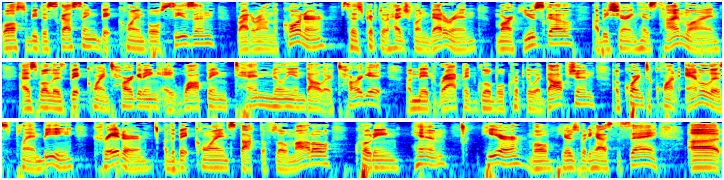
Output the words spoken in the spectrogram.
We'll also be discussing Bitcoin bull season right around the corner, says crypto hedge fund veteran Mark Yusko. I'll be sharing his timeline as well as Bitcoin targeting a whopping $10 million target amid rapid global crypto adoption, according to quant analyst Plan B, creator of the Bitcoin stock to flow model, quoting him, here, well, here's what he has to say. Uh,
